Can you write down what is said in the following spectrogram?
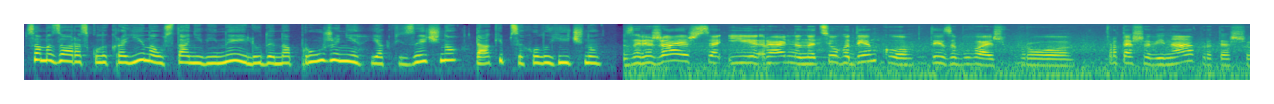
Саме зараз, коли країна у стані війни і люди напружені як фізично, так і психологічно. заряджаєшся і реально на цю годинку ти забуваєш про, про те, що війна, про те, що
